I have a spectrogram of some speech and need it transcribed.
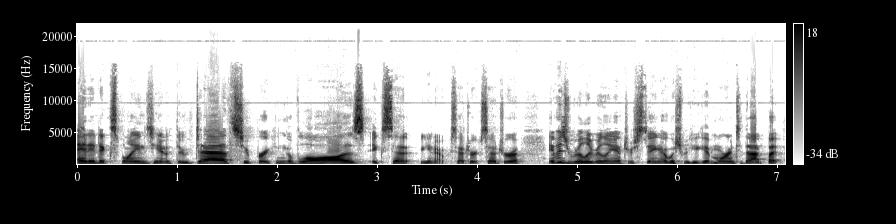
and it explains, you know, through deaths, through breaking of laws, etc., you know, et cetera, et cetera. It was really, really interesting. I wish we could get more into that, but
